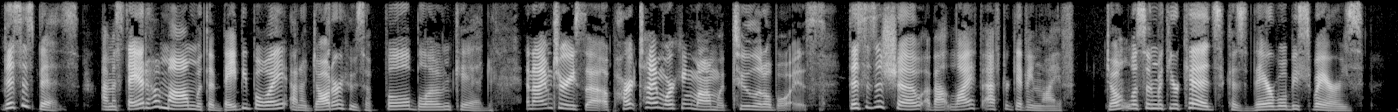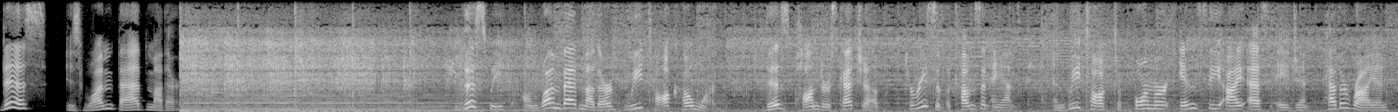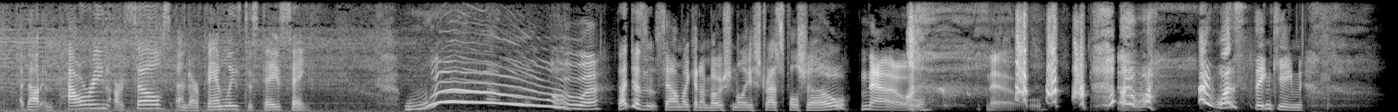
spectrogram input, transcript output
This is Biz. I'm a stay at home mom with a baby boy and a daughter who's a full blown kid. And I'm Theresa, a part time working mom with two little boys. This is a show about life after giving life. Don't listen with your kids because there will be swears. This is One Bad Mother. This week on One Bad Mother, we talk homework. Biz ponders ketchup, Theresa becomes an aunt, and we talk to former NCIS agent Heather Ryan about empowering ourselves and our families to stay safe. Woo! That doesn't sound like an emotionally stressful show. No. No. I, wa- I was thinking,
